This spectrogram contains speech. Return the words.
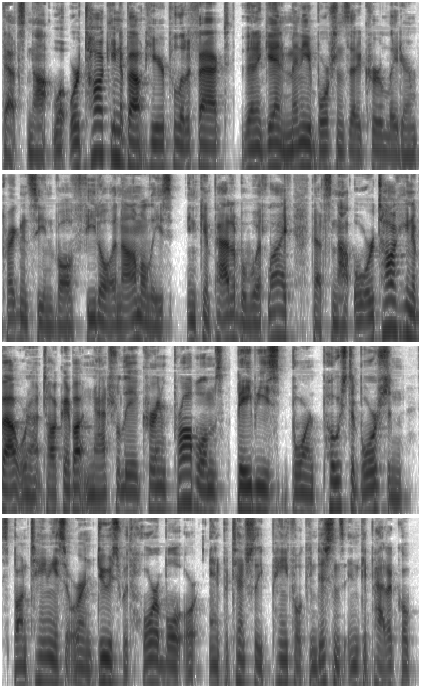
That's not what we're talking about here, PolitiFact fact, then again, many abortions that occur later in pregnancy involve fetal anomalies incompatible with life. That's not what we're talking about. We're not talking about naturally occurring problems. Babies born post abortion, spontaneous or induced with horrible or and potentially painful conditions incompatible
